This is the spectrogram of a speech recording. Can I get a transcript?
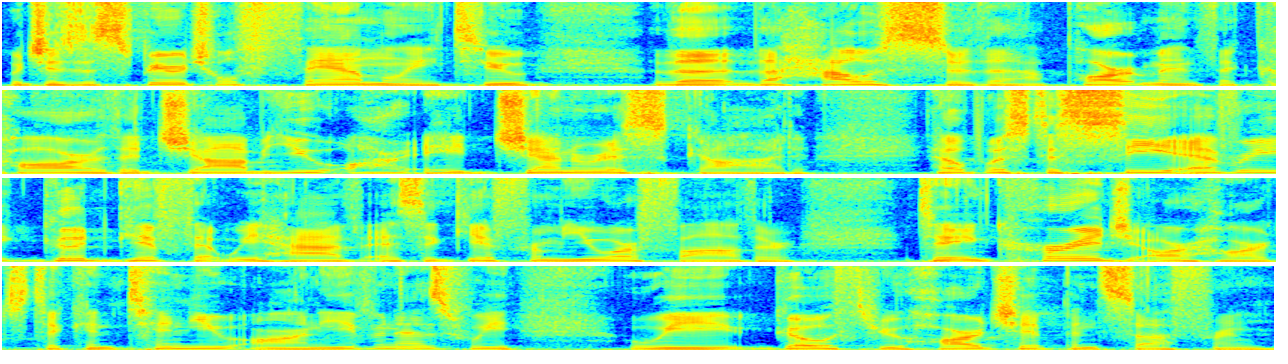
which is a spiritual family, to the, the house or the apartment, the car, the job. You are a generous God. Help us to see every good gift that we have as a gift from you, our Father, to encourage our hearts to continue on, even as we, we go through hardship and suffering.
